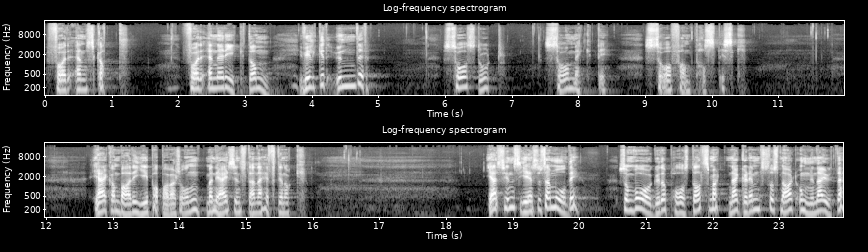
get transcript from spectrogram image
For en skatt! For en rikdom! Hvilket under! Så stort, så mektig, så fantastisk. Jeg kan bare gi pappaversjonen, men jeg syns den er heftig nok. Jeg syns Jesus er modig, som våger å påstå at smerten er glemt så snart ungen er ute.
